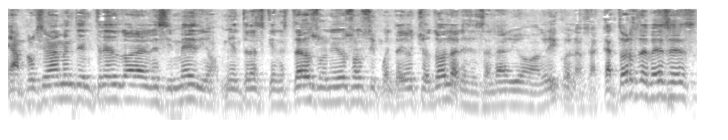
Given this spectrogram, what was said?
aproximadamente en 3 dólares y medio, mientras que en Estados Unidos son 58 dólares el salario agrícola, o sea, 14 veces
